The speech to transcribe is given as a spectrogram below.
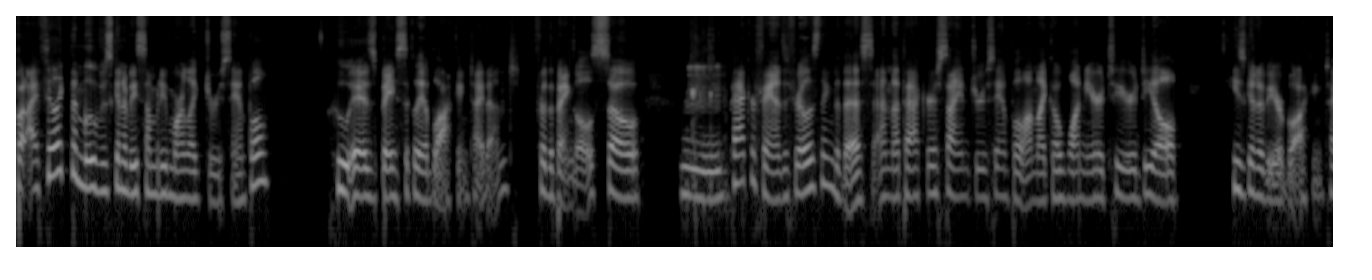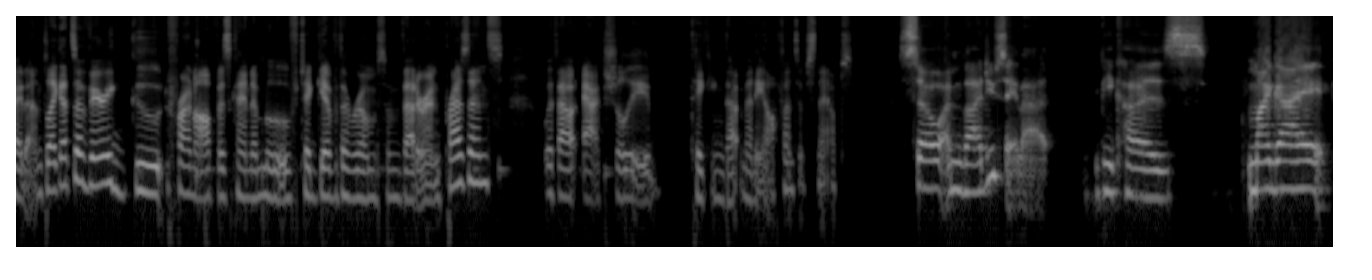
but I feel like the move is going to be somebody more like Drew Sample, who is basically a blocking tight end for the Bengals. So Mm. Packer fans, if you're listening to this and the Packers signed Drew Sample on like a one year, two year deal, he's going to be your blocking tight end. Like that's a very Gute front office kind of move to give the room some veteran presence without actually taking that many offensive snaps. So I'm glad you say that because my guy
